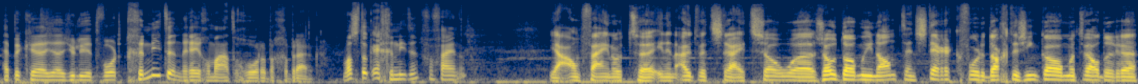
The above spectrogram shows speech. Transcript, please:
Heb ik uh, jullie het woord genieten regelmatig horen gebruiken. Was het ook echt genieten voor Feyenoord? Ja, om Feyenoord uh, in een uitwedstrijd zo, uh, zo dominant en sterk voor de dag te zien komen. Terwijl er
